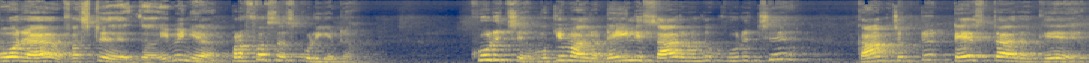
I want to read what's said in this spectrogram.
போகிற ஃபஸ்ட்டு இந்த இவங்க ப்ரொஃபஸர்ஸ் குடிக்கட்டும். குடிச்சு முக்கியமாக அதில் டெய்லி சார் வந்து குடித்து காமிச்சுட்டு டேஸ்ட்டாக இருக்குது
